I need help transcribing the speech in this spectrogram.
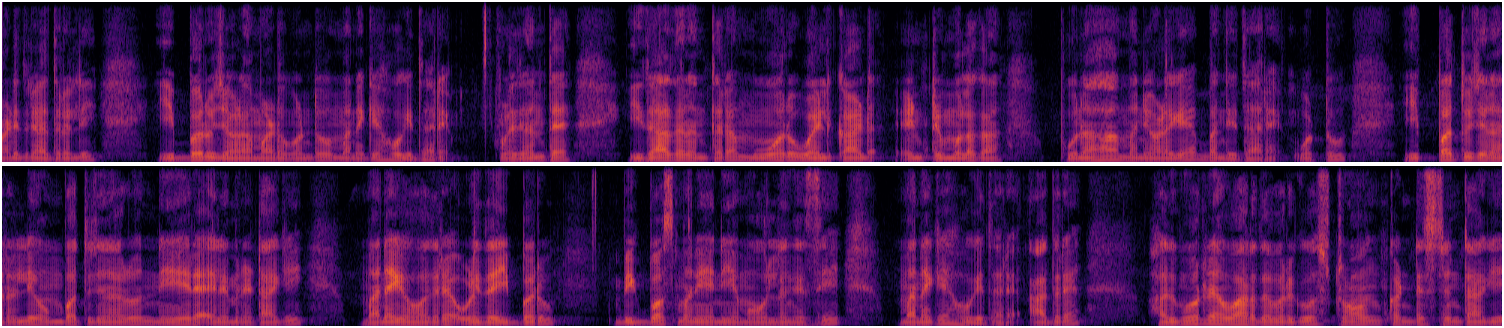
ಮಾಡಿದರೆ ಅದರಲ್ಲಿ ಇಬ್ಬರು ಜಗಳ ಮಾಡಿಕೊಂಡು ಮನೆಗೆ ಹೋಗಿದ್ದಾರೆ. ಉಳಿದಂತೆ, ಇದಾದ ನಂತರ ಮೂವರು ವೈಲ್ಡ್ ಕಾರ್ಡ್ ಎಂಟ್ರಿ ಮೂಲಕ ಪುನಃ ಮನೆಯೊಳಗೆ ಬಂದಿದ್ದಾರೆ. ಒಟ್ಟು ಇಪ್ಪತ್ತು ಜನರಲ್ಲಿ ಒಂಬತ್ತು ಜನರು ನೇರ ಎಲಿಮಿನೇಟ್ ಆಗಿ ಮನೆಗೆ ಹೋದರೆ ಉಳಿದ ಇಬ್ಬರು ಬಿಗ್ ಬಾಸ್ ಮನೆಯ ನಿಯಮ ಉಲ್ಲಂಘಿಸಿ ಮನೆಗೆ ಹೋಗಿದ್ದಾರೆ. ಆದರೆ ಹದಿಮೂರನೇ ವಾರದವರೆಗೂ ಸ್ಟ್ರಾಂಗ್ ಕಂಟೆಸ್ಟೆಂಟ್ ಆಗಿ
